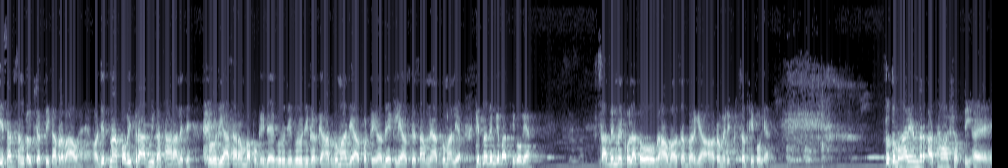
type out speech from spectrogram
ये सब संकल्प शक्ति का प्रभाव है। और जितना पवित्र आदमी का सहारा लेते हैं गुरु जी आसाराम बापू की जय गुरु जी गुरु जी करके हाथ घुमा दिया और पट्टी देख लिया, उसके सामने हाथ घुमा लिया। कितना दिन के बाद ठीक हो गया? सात दिन में खोला तो घाव भाव सब भर गया ऑटोमेटिक सब ठीक हो गया। तो तुम्हारे अंदर अथा शक्ति है।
